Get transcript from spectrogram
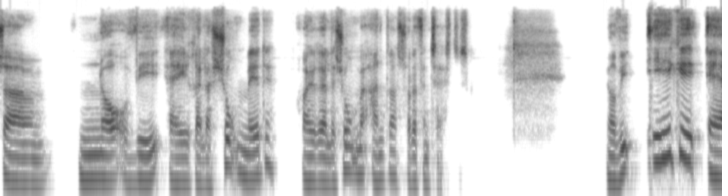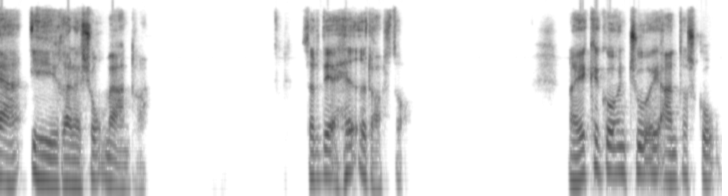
som når vi er i relation med det, og i relation med andre, så er det fantastisk. Når vi ikke er i relation med andre, så er det der hadet opstår. Når jeg ikke kan gå en tur i andre sko,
